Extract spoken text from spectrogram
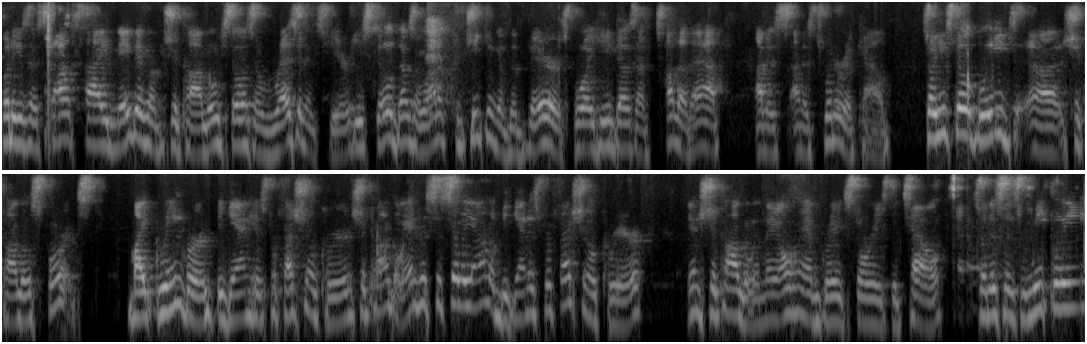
but he's a South Side native of Chicago. He still has a residence here. He still does a lot of critiquing of the Bears. Boy, he does a ton of that on his on his Twitter account. So he still bleeds uh, Chicago sports. Mike Greenberg began his professional career in Chicago. Andrew Siciliano began his professional career in Chicago, and they all have great stories to tell. So this is weekly,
